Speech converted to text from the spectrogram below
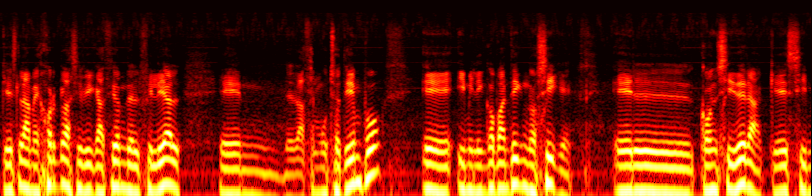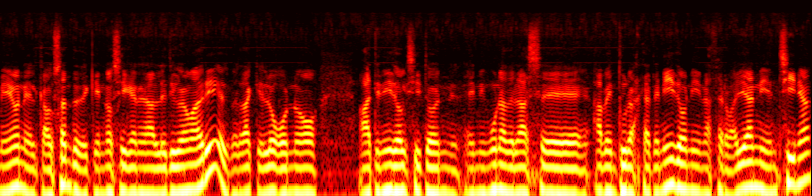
que es la mejor clasificación del filial en- desde hace mucho tiempo. Eh, y Milinko Pantic no sigue. Él considera que es Simeone el causante de que no siga en el Atlético de Madrid. Es verdad que luego no ha tenido éxito en, ninguna de las eh, aventuras que ha tenido, ni en Azerbaiyán ni en China,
